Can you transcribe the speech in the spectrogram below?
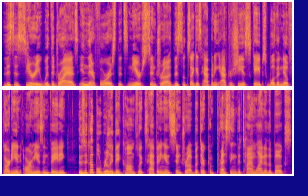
This is Ciri with the Dryads in their forest that's near Cintra. This looks like it's happening after she escapes while the Nilfgaardian army is invading. There's a couple really big conflicts happening in Cintra, but they're compressing the timeline of the books.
